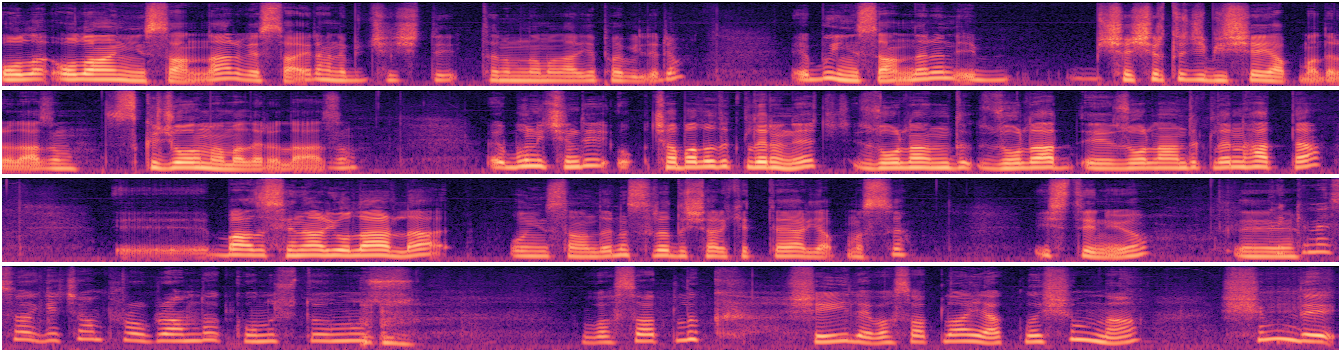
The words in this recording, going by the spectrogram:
ola, olağan insanlar vesaire hani bir çeşitli tanımlamalar yapabilirim. E, bu insanların e, şaşırtıcı bir şey yapmaları lazım. Sıkıcı olmamaları lazım. E, bunun için de çabaladıklarını, zorlandı, zorla, e, zorlandıklarını hatta e, bazı senaryolarla o insanların sıra dışı hareketler yapması isteniyor. Peki mesela geçen programda konuştuğumuz vasatlık şeyiyle, vasatlığa yaklaşımla şimdi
